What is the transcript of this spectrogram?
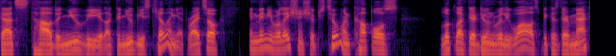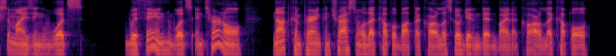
that's how the newbie, like the newbie is killing it, right? So in many relationships too, when couples look like they're doing really well, it's because they're maximizing what's within, what's internal, not comparing, contrasting. Well, that couple bought that car. Let's go get in debt and buy that car. That couple,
